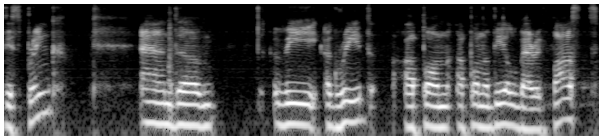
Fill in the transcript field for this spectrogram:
this spring, and um, we agreed upon upon a deal very fast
